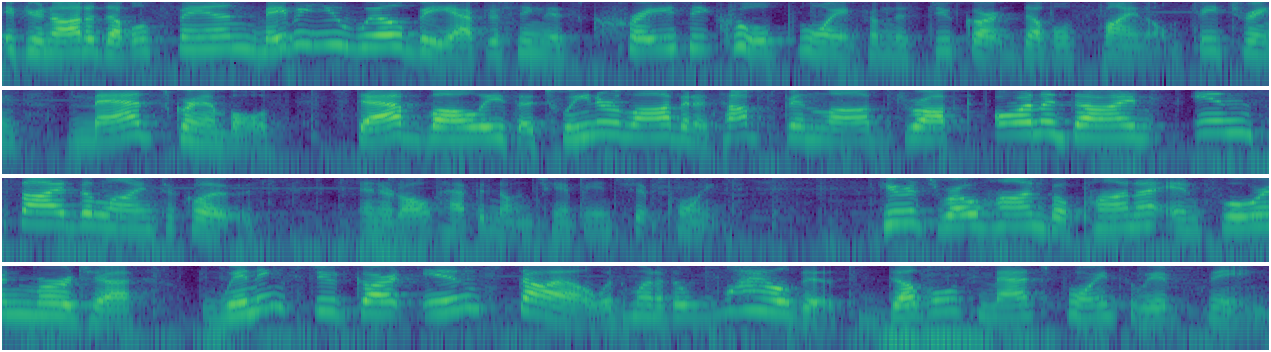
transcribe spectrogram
if you're not a doubles fan, maybe you will be after seeing this crazy cool point from the Stuttgart doubles final, featuring mad scrambles, stab volleys, a tweener lob, and a topspin lob dropped on a dime inside the line to close. And it all happened on championship point. Here's Rohan Bopanna and Florin Mergea winning Stuttgart in style with one of the wildest doubles match points we have seen.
